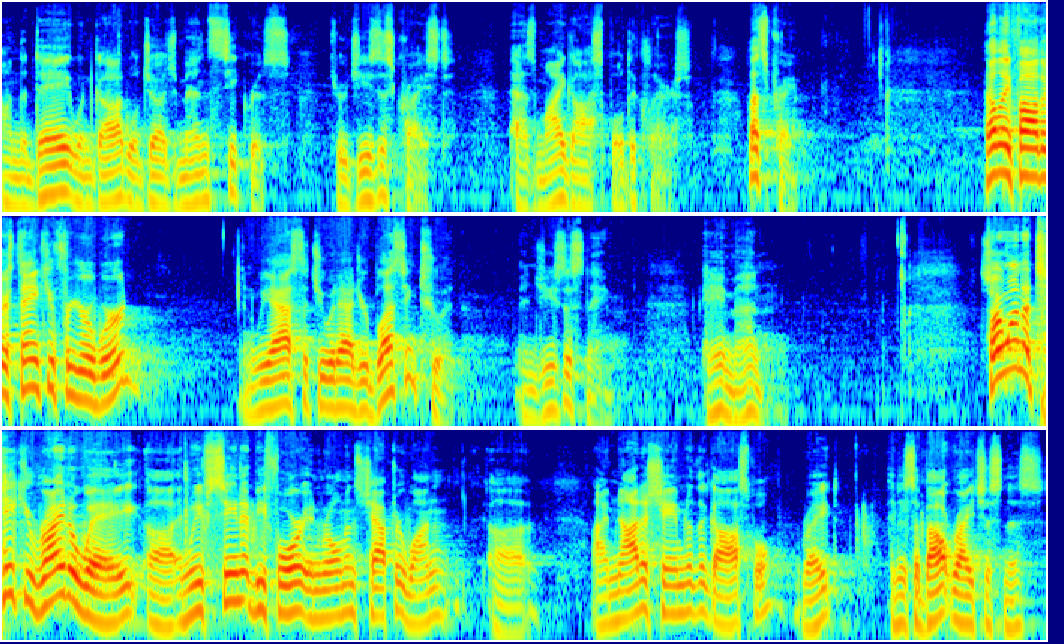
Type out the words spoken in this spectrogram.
on the day when God will judge men's secrets through Jesus Christ, as my gospel declares. Let's pray. Heavenly Father, thank you for your word, and we ask that you would add your blessing to it. In Jesus' name, amen. So I want to take you right away, uh, and we've seen it before in Romans chapter 1. Uh, I'm not ashamed of the gospel, right? And it's about righteousness.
